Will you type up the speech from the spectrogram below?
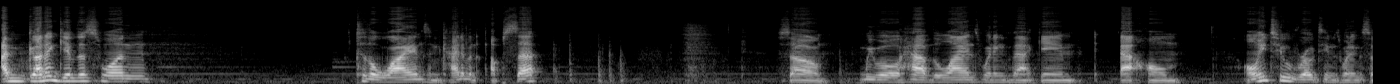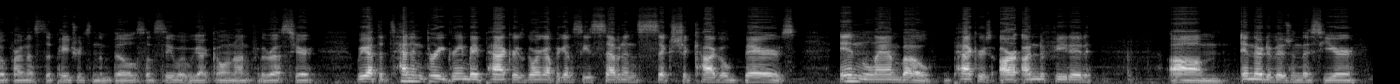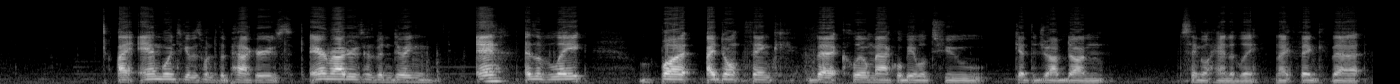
I'm going to give this one to the Lions and kind of an upset. So we will have the Lions winning that game at home only two road teams winning so far, and that's the Patriots and the Bills. Let's see what we got going on for the rest here. We got the 10 and 3 Green Bay Packers going up against the 7 and 6 Chicago Bears in Lambeau. The Packers are undefeated um, in their division this year. I am going to give this one to the Packers. Aaron Rodgers has been doing eh as of late, but I don't think that Khalil Mack will be able to get the job done single-handedly. And I think that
